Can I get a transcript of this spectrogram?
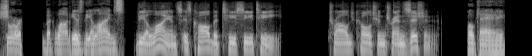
Sure, but what is the alliance? The Alliance is called the TCT. Trollge Transition. Okay,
